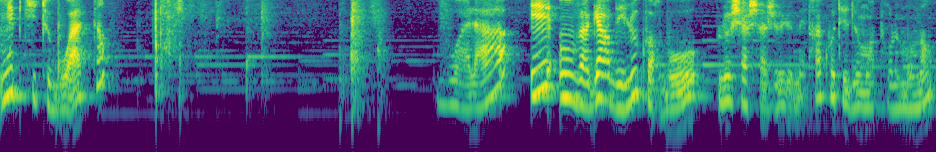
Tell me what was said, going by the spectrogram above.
mes petites boîtes. Voilà. Et on va garder le corbeau. Le chacha, je vais le mettre à côté de moi pour le moment.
